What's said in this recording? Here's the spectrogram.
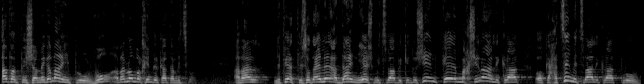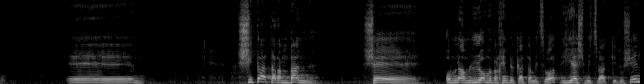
אף על פי שהמגמה היא פרו ורבו, אבל לא מברכים ברכת המצוות. אבל לפי התפיסות האלה עדיין יש מצווה בקידושין כמכשירה לקראת, או כחצי מצווה לקראת פרו ורבו. אה, שיטת הרמב"ן, שאומנם לא מברכים ברכת המצוות, יש מצוות קידושין,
